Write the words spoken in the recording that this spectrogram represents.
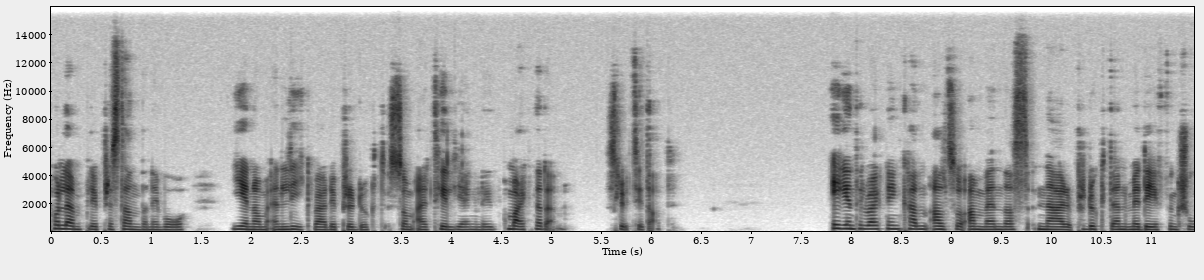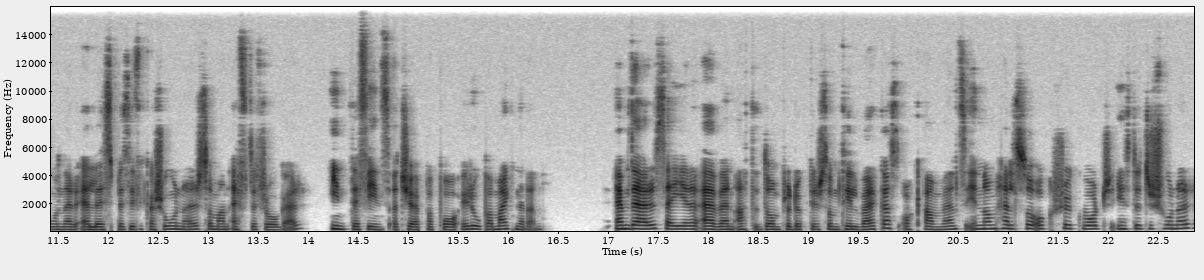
på lämplig prestandanivå genom en likvärdig produkt som är tillgänglig på marknaden. Slutcitat. Egentillverkning kan alltså användas när produkten med de funktioner eller specifikationer som man efterfrågar inte finns att köpa på Europamarknaden. MDR säger även att de produkter som tillverkas och används inom hälso och sjukvårdsinstitutioner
